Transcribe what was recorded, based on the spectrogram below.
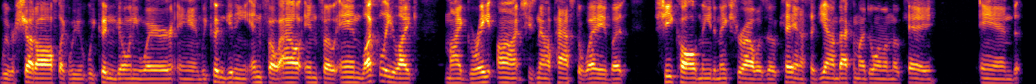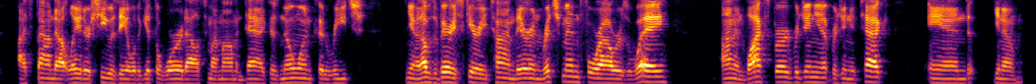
we were shut off. Like we, we couldn't go anywhere and we couldn't get any info out info in. Luckily like my great aunt she's now passed away but she called me to make sure i was okay. And i said yeah i'm back in my dorm. I'm okay. And i found out later she was able to get the word out to my mom and dad because no one could reach you know that was a very scary time. They're in richmond four hours away. I'm in blacksburg virginia virginia tech and you know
